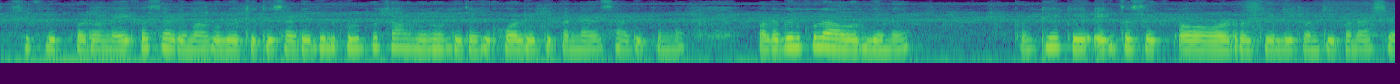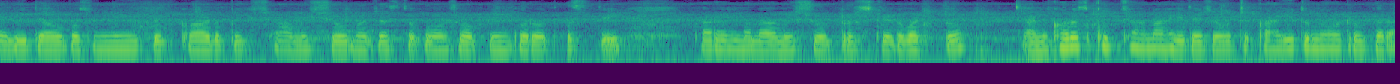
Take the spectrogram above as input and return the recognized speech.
तशी फ्लिपकार्टवरून एकच साडी मागवली होती ती साडी बिलकुल पण चांगली नव्हती. त्याची क्वालिटी पण नाही साडी पण नाही. मला बिलकुल आवडली नाही. पण ठीक आहे एकदाच एक ऑर्डर केली पण ती पण अशी आली. तेव्हापासून मी फ्लिपकार्टपेक्षा मिशोनं जास्त करून शॉपिंग करत असते. कारण मला मिशो ट्रस्टेड वाटतं. आणि खरंच खूप छान आहे. त्याच्यावरचे काही तुम्ही ऑर्डर करा.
